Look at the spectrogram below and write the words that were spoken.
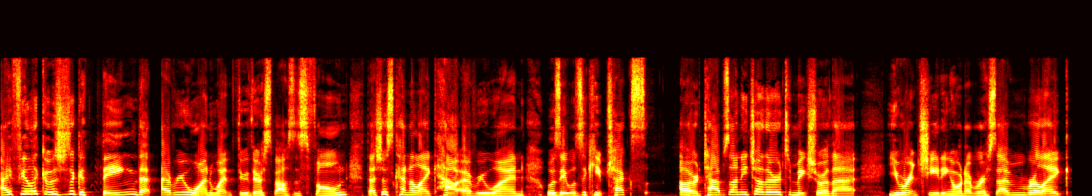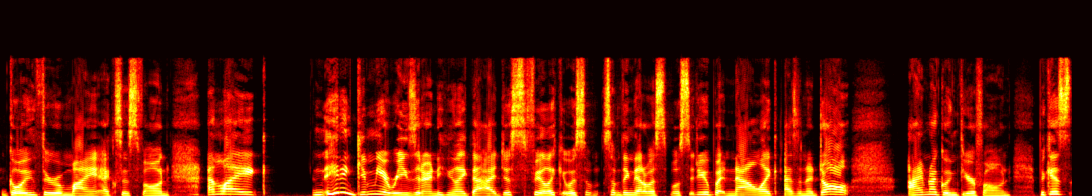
I feel like it was just like a thing that everyone went through their spouse's phone. That's just kind of like how everyone was able to keep checks or tabs on each other to make sure that you weren't cheating or whatever. So I remember like going through my ex's phone and like he didn't give me a reason or anything like that. I just feel like it was some- something that I was supposed to do. But now, like as an adult, I'm not going through your phone because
